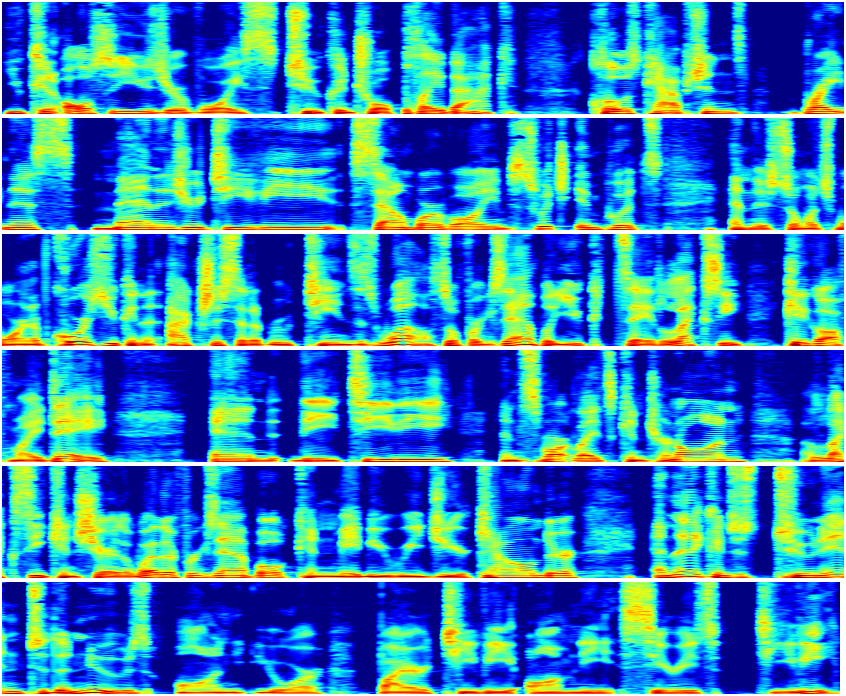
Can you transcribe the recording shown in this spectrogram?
You can also use your voice to control playback, closed captions, brightness, manage your TV, soundbar volume, switch inputs, and there's so much more. And of course, you can actually set up routines as well. So, for example, you could say, Lexi, kick off my day, and the TV and smart lights can turn on. Alexi can share the weather, for example, can maybe read you your calendar, and then it can just tune in to the news on your Fire TV Omni Series TV.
